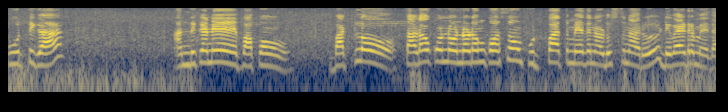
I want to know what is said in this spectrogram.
పూర్తిగా. అందుకనే పాపం బట్టలు తడవకుండా ఉండడం కోసం ఫుట్పాత్ మీద నడుస్తున్నారు డివైడర్ మీద.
